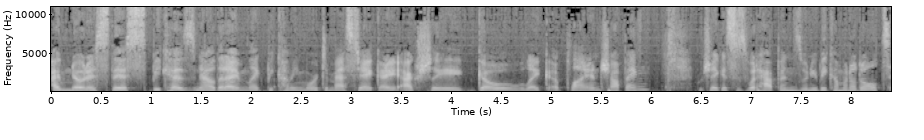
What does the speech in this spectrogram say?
I've noticed this because now that I'm like becoming more domestic, I actually go like appliance shopping, which I guess is what happens when you become an adult.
